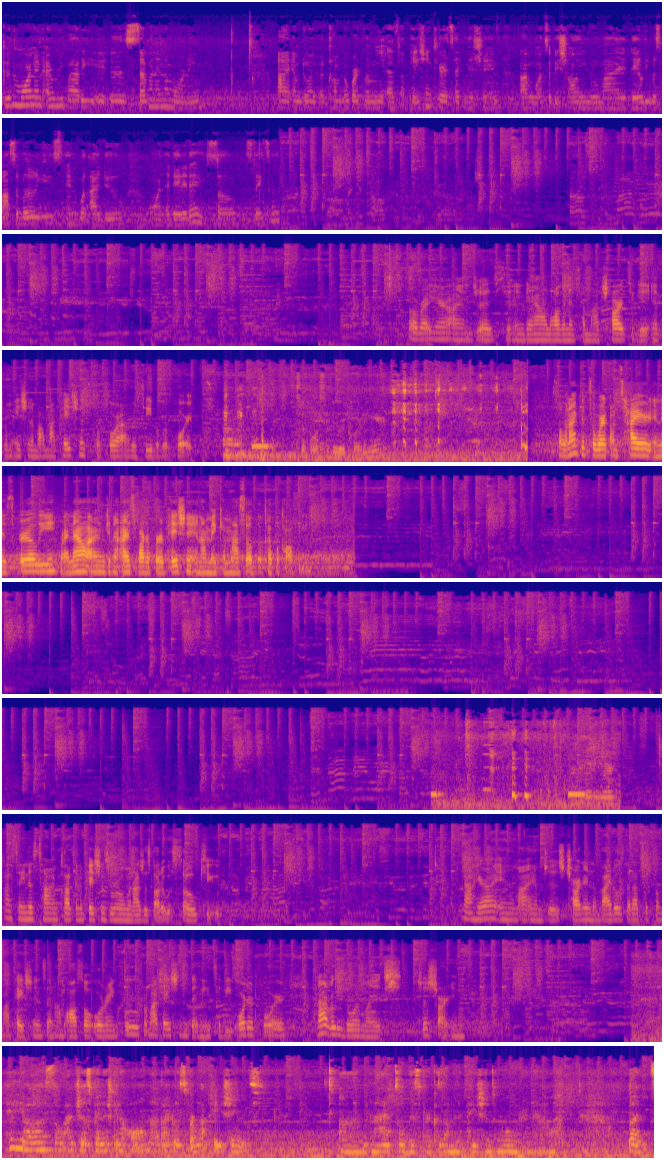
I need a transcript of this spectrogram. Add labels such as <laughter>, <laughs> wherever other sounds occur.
Good morning, everybody. It is 7 in the morning. I am doing a come to work with me as a patient care technician. I'm going to be showing you my daily responsibilities and what I do on a day to day. So stay tuned. So right here, I am just sitting down, logging into my chart to get information about my patients before I receive a report. supposed to be recording here? So when I get to work, I'm tired and it's early. Right now, I am getting ice water for a patient and I'm making myself a cup of coffee. I seen this time clock in the patient's room and I just thought it was so cute. Now here I am, I am just charting the vitals that I took for my patients and I'm also ordering food for my patients that need to be ordered for. Not really doing much, just charting. Hey y'all, so I just finished getting all my vitals for my patients. Um, and I have to whisper because I'm in a patient's room right now. But,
